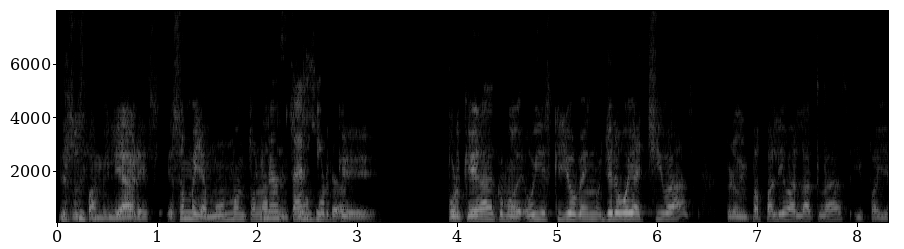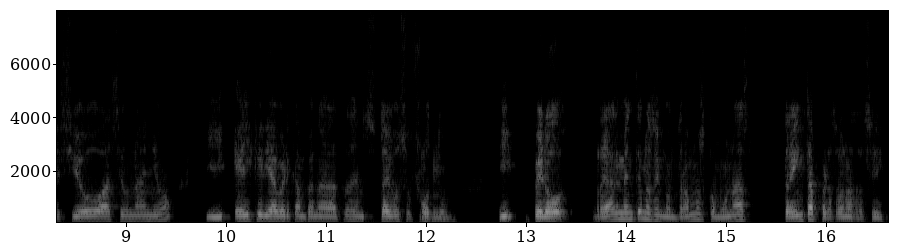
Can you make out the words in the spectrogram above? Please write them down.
de sus familiares. Eso me llamó un montón la atención porque, porque era como de, oye, es que yo vengo, yo le voy a Chivas, pero mi papá le iba al Atlas y falleció hace un año y él quería ver campeón al Atlas, entonces traigo su foto. y, pero realmente nos encontramos como unas 30 personas así.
